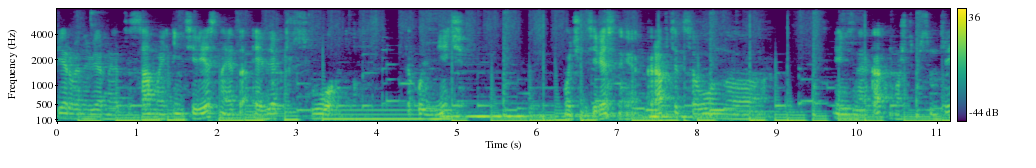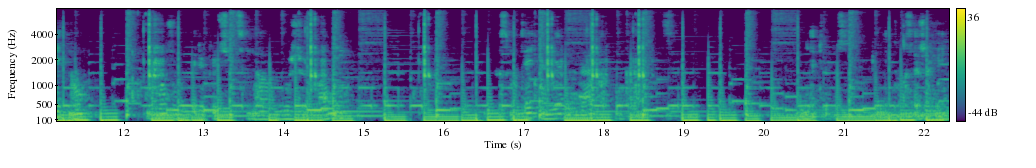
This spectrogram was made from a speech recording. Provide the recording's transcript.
первое, наверное, это самое интересное, это Электросворд. Такой меч. Очень интересный. Крафтится он, э, я не знаю как, можете посмотреть, но можно переключиться на выживание. Посмотреть, наверное, да, как он крафтится. Нет, нет, к сожалению.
